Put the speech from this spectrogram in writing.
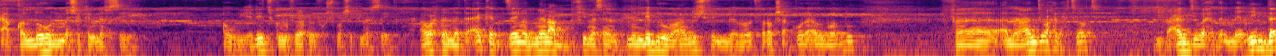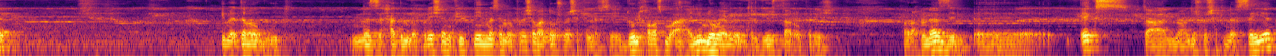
أقلهم مشاكل نفسية. أو يا ريت يكون في واحد ما فيهوش مشاكل نفسية. أو إحنا نتأكد زي ما بنلعب في مثلا اثنين ليبرو ما عنديش في ما بتفرجش على الكورة قوي برضو. فأنا عندي واحد احتياطي يبقى عندي واحد لما يغيب ده يبقى ده موجود. ننزل حد من ال operation في اثنين مثلا من ال operation ما عندهمش مشاكل نفسية. دول خلاص مؤهلين إن هم يعملوا interviews بتاع ال operation. فراح منزل آه، X بتاع اللي ما عندوش مشاكل نفسية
